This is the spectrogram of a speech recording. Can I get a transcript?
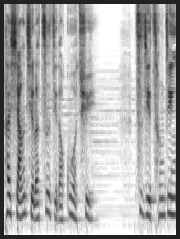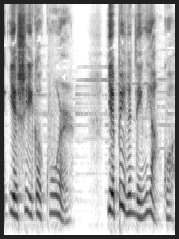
他想起了自己的过去，自己曾经也是一个孤儿，也被人领养过，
